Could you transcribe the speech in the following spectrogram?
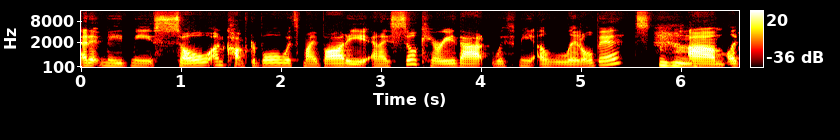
and it made me so uncomfortable with my body, and I still carry that with me a little bit. Mhm. Um, like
